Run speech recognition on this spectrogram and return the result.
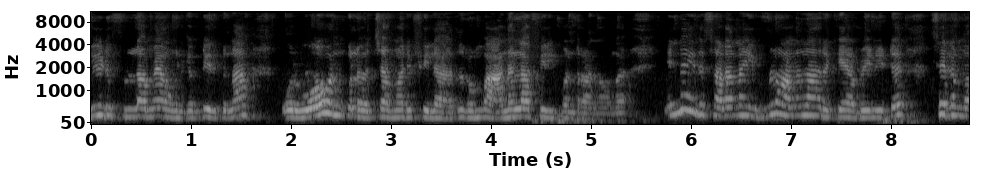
வீடு ஃபுல்லாமே அவங்களுக்கு எப்படி இருக்குன்னா ஒரு ஓவனுக்குள்ளே வச்ச மாதிரி ஃபீல் ஆகுது. ரொம்ப அனலாக ஃபீல் பண்ணுறாங்க அவங்க. என்ன இது சடனாக இவ்வளோ அனலா இருக்கே? அப்படின்ட்டு சரி நம்ம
